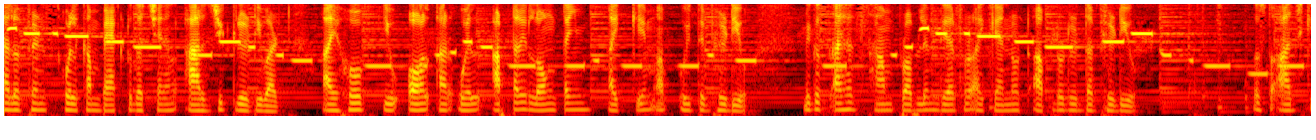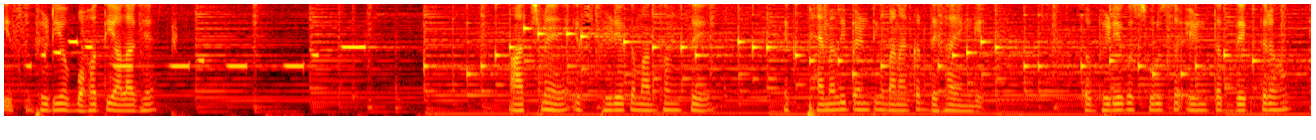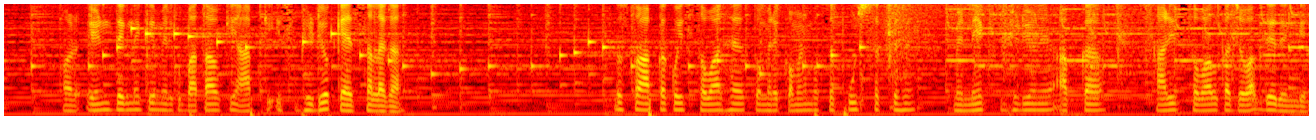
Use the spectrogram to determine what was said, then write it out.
hello friends welcome back to the channel rg creative art i hope you all are well after a long time i came up with a video because i have some problem therefore i cannot upload the video दोस्तों आज की इस video बहुत ही अलग है आज मैं इस वीडियो के माध्यम से एक फैमिली पेंटिंग बनाकर दिखाएँगे सो वीडियो को शुरू से एंड तक देखते रहो और एंड देखने के मेरे को बताओ कि आपकी इस वीडियो कैसा लगा। दोस्तों, आपका कोई सवाल है तो मेरे कमेंट बॉक्स में पूछ सकते हैं। मैं नेक्स्ट वीडियो में आपका सारी सवाल का जवाब दे देंगे।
